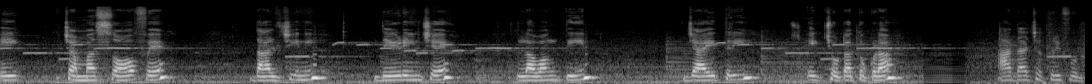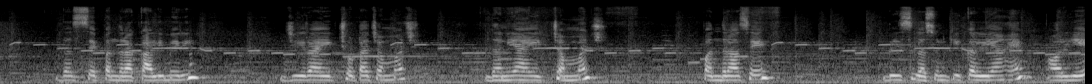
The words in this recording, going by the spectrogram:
एक चम्मच सौफ है, दालचीनी, डेढ़ इंच है, लवंग तीन, जायत्री, एक छोटा टुकड़ा, आधा चक्री फूल, दस से पंद्रह काली मिरी, जीरा एक छोटा चम्मच, धनिया एक चम्मच, पंद्रह से बीस लहसुन की कलियाँ हैं और ये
